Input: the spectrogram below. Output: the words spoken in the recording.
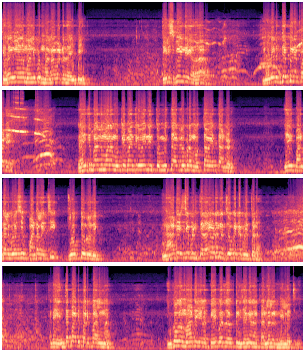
తెలంగాణ మళ్ళీ ఇప్పుడు మర్రబడ్డది అయిపోయింది. తెలిసిపోయింది కదా. మొదటి దెబ్బనే పడే. రైతు బంధు మన ముఖ్యమంత్రి పోయి నేను తొమ్మిది తారీఖులో కూడా మొత్తం ఎత్తా అంటాడు. ఏది పంటలు కోసి పంటలు వచ్చి జోపుతుండ్రు దిక్కు. నాటేసేటప్పుడు ఇస్తాడా ఎవడన్నా జోకేటప్పుడు ఇస్తాడా అంటే ఎంతపాటి పరిపాలన? ఇంకొక మాట ఇలా పేపర్ చదివితే నిజంగా నా కళ్ళలో నీళ్ళు వచ్చినాయి.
